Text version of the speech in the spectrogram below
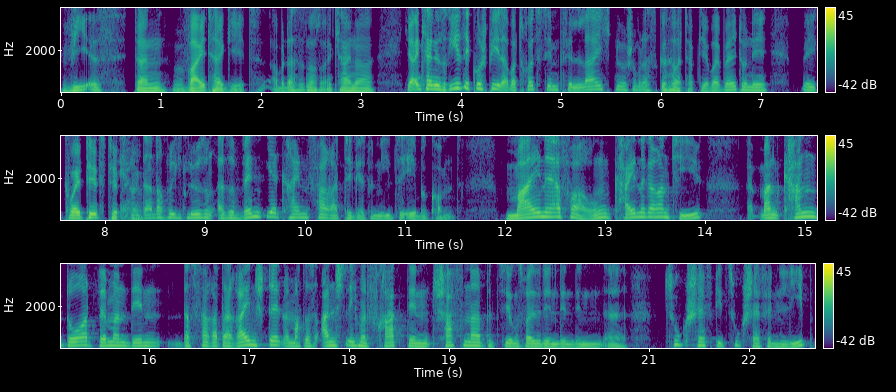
wie es dann weitergeht. Aber das ist noch so ein kleiner, ja, ein kleines Risikospiel, aber trotzdem vielleicht nur schon mal das gehört habt. Ihr bei Welttournee Qualitätstipps. Ja, und dann auch wirklich Lösung. Also wenn ihr kein Fahrradticket für den ICE bekommt, meine Erfahrung, keine Garantie. Man kann dort, wenn man den, das Fahrrad da reinstellt, man macht das anständig, man fragt den Schaffner beziehungsweise den, den, den äh, Zugchef, die Zugchefin lieb,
